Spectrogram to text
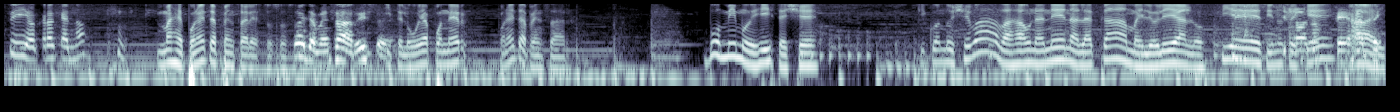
Sí, yo creo que no. Maje, ponete a pensar esto, Sosa. Ponete a pensar, ¿viste? Y te lo voy a poner, ponete a pensar. Vos mismo dijiste, Che, que cuando llevabas a una nena a la cama y le olían los pies y no sé qué, ay,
